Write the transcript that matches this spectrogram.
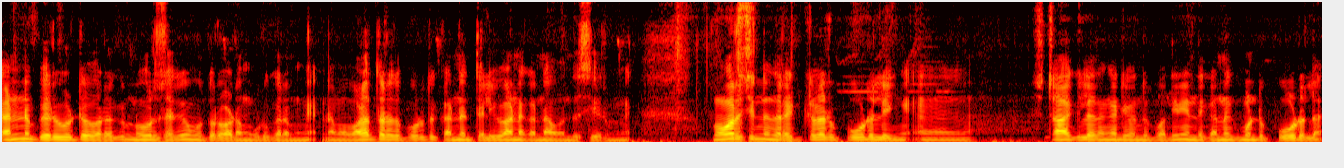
கண் பெருவிட்டு வரக்கு நூறு சதவீதம் உத்தரவாடம் கொடுக்குறோமுங்க. நம்ம வளர்த்துறத பொறுத்து கண் தெளிவான கண்ணாக வந்து சேருங்க. முகர சின்ன இந்த ரெட் கலர் போடலைங்க. ஸ்டாக்கில் இதங்காட்டி வந்து பார்த்திங்கன்னா இந்த கண்ணுக்கு மட்டும் போடலை.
